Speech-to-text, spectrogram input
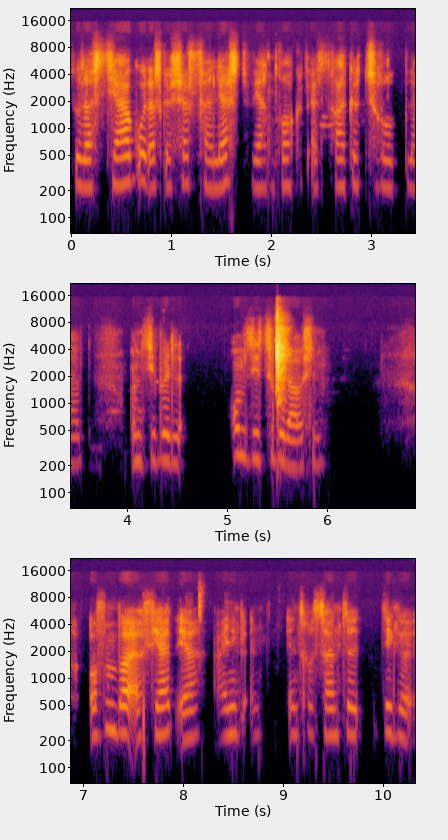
sodass Thiago das Geschäft verlässt, während Rocket als Drake zurückbleibt, um sie, um sie zu belauschen. Offenbar erfährt er einige interessante Dinge,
